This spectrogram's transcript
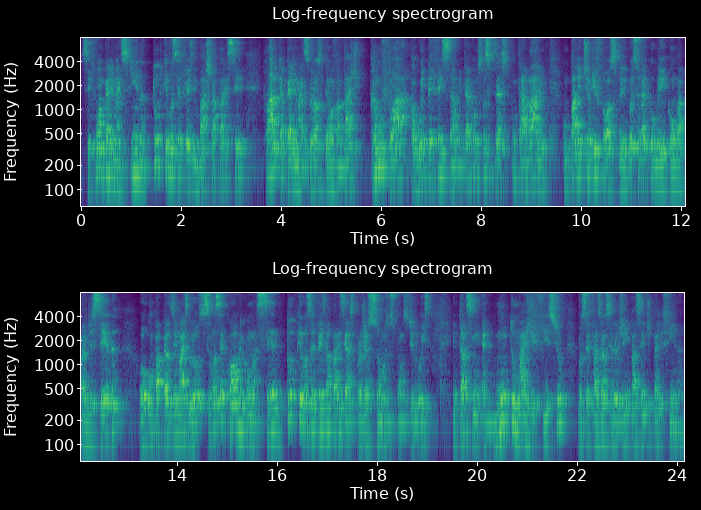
Se for uma pele mais fina, tudo que você fez embaixo vai aparecer. Claro que a pele mais grossa tem uma vantagem de camuflar alguma imperfeição. Então é como se você fizesse um trabalho com palitinho de fósforo, e depois você vai cobrir com papel de seda ou com um papelzinho mais grosso. Se você cobre com uma seda, tudo que você fez vai aparecer, as projeções, os pontos de luz. Então, assim, é muito mais difícil você fazer uma cirurgia em paciente de pele fina.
